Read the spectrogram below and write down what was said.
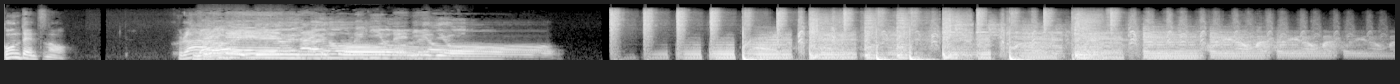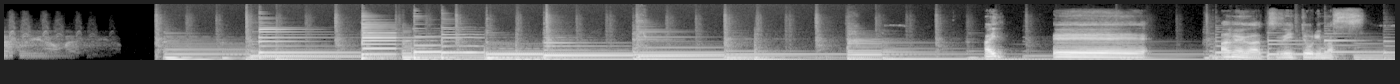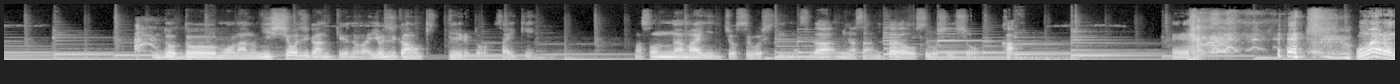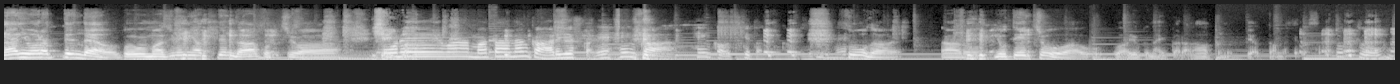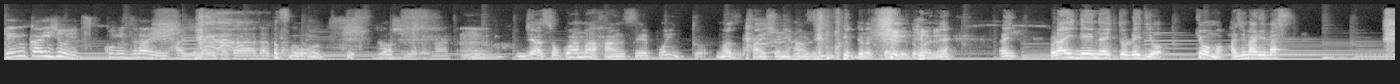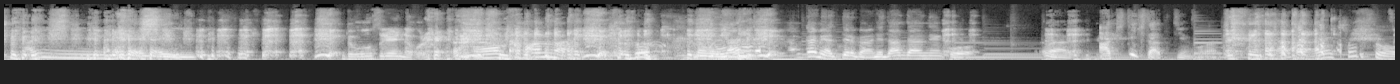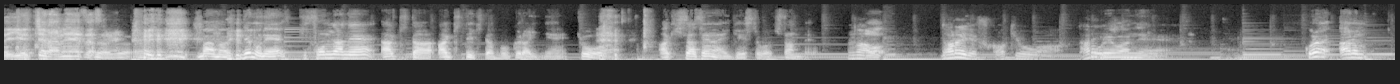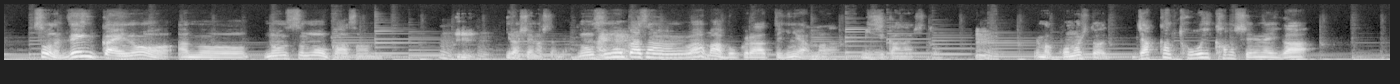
コンテンツのフフライデーナイトレディ。オ。はい、えー、雨が続いております。ど どうもあの日照時間っていうのが4時間を切っていると最近、まあ、そんな毎日を過ごしていますが皆さんいかがお過ごしでしょうか、えー お前ら何笑ってんだよ？こう真面目にやってんだ こっちは。これはまたなんかあれですかね、変化、変化をつけたって感じですね。そうだあの予定調和は良くないからなと思ってやったんだけどさ。っと前回以上に突っ込みづらい始まり方だったのそうですどうしようかなって。うんじゃあそこはまあ反省ポイント。まず最初に反省ポイントが来たというところでね。はい。 Friday Night Radio、今日も始まります。はい。どうすりゃいいんだこれ。わかんない。何回も何回もやってるからね、だんだんね、こう、まあ、飽きてきたっていうのは。ね、ちょっと 言っちゃダメなやつだそれ。そううん まあまあ、でもね、そんなね、飽きた、飽きてきた僕らにね、今日は飽きさせないゲストが来たんだよ。なお誰ですか、今日は。誰これはね、これは、あの、そうだ、前回の、あの、ノンスモーカーさんうんうんいらっしゃいましたね。ノンスモーカーさんは、まあ僕ら的にはまあ身近な人。うんでまあ、この人は若干遠いかもしれないが、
